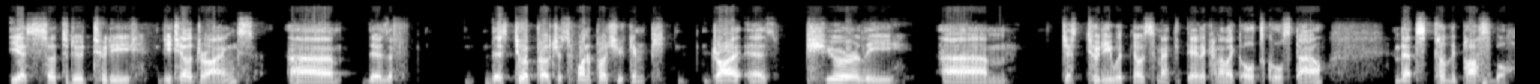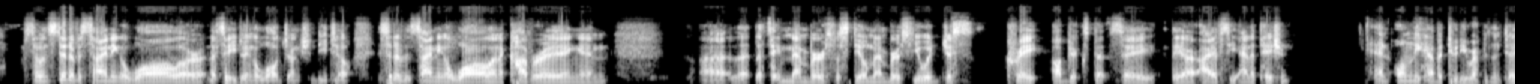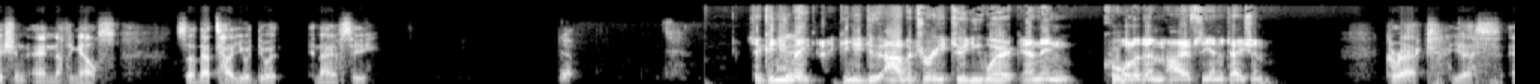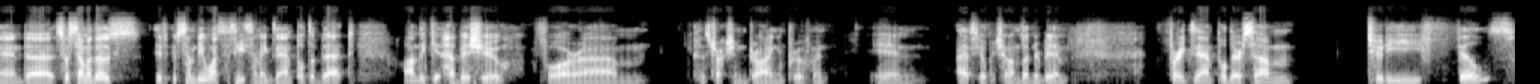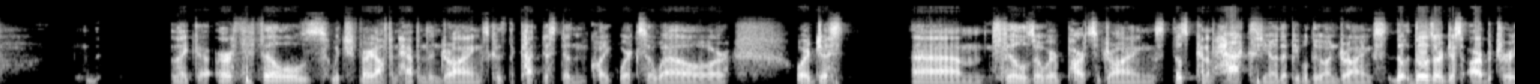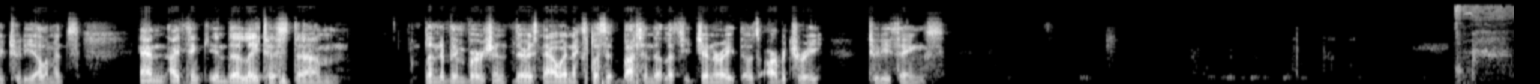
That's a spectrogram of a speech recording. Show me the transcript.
Yes, so to do 2D detailed drawings, um, there's a there's two approaches. One approach you can draw it as purely um, just 2D with no semantic data, kind of like old school style, and that's totally possible. So instead of assigning a wall, or let's say you're doing a wall junction detail, instead of assigning a wall and a covering and uh, let, let's say members, so steel members, you would just create objects that say they are IFC annotation and only have a 2D representation and nothing else. So that's how you would do it in IFC. Yeah. So can you make can you do arbitrary 2D work and then call it an IFC annotation? Correct. Yes. And uh, so some of those, if, if somebody wants to see some examples of that on the GitHub issue for um, construction drawing improvement in IFC OpenShell and Blender BIM, for example, there's some 2D fills, like uh, earth fills, which very often happens in drawings because the cut just doesn't quite work so well, or or just um, fills over parts of drawings. Those kind of hacks, you know, that people do on drawings. Th- those are just arbitrary 2D elements. And I think in the latest um, Blender BIM version, there is now an explicit button that lets you generate those arbitrary 2D things.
